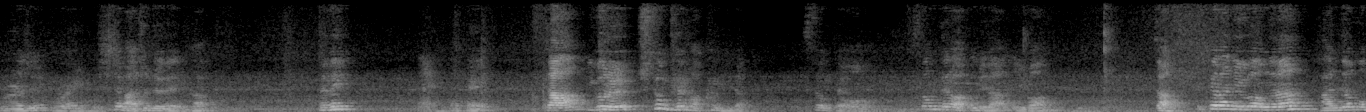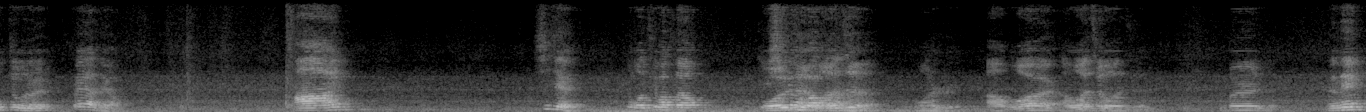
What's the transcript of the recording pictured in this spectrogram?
뭐지? 브레이크. 시제 맞춰줘야 되니까. 되니? 네. 오케이. 자, 이거를 수동태로 바꿉니다. 수동태로. 오. 수동태로 바꿉니다. 2번. 자, 특별한 이유가 없는 한 간접 목적어를 빼야 돼요. I 시제. 이거 어떻게 바꿔요? 이 워즈 시제가 바꿔요. 워즈 월. 아월 아 워즈 워즈 홀드 됐니?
